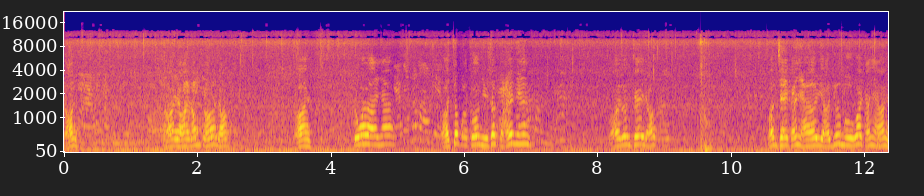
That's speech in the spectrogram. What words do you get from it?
Rồi rồi rồi không rồi rồi rồi chú bye bye nha. Rồi chúc bà con nhiều sức khỏe nha. Rồi lên xe dột lên xe cả nhà ơi giờ dưới mưa quá cả nhà ơi.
